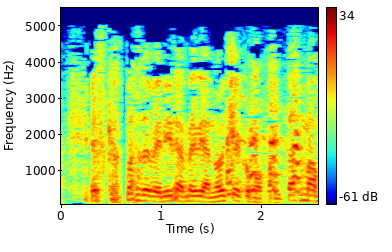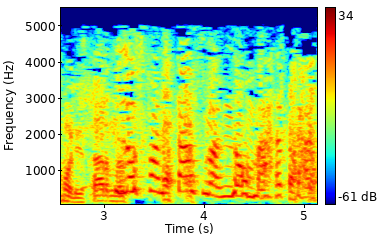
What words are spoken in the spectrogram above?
es capaz de venir a medianoche como fantasma a molestarnos. Los fantasmas no matan.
